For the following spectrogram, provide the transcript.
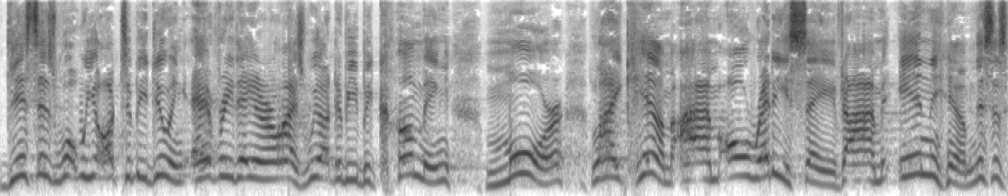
This is what we ought to be doing every day in our lives. We ought to be becoming more like Him. I'm already saved. I'm in Him. This is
